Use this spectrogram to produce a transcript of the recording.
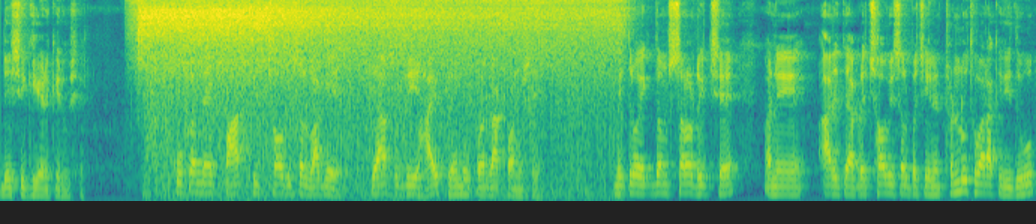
દેશી ઘી એડ કર્યું છે. કુકરને પાંચથી છ વિસલ વાગે ત્યાં સુધી હાઈ ફ્લેમ ઉપર રાખવાનું છે. મિત્રો, એકદમ સરળ રીત છે અને આ રીતે આપણે છ વિસલ પછી એને ઠંડુ થવા રાખી દીધું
